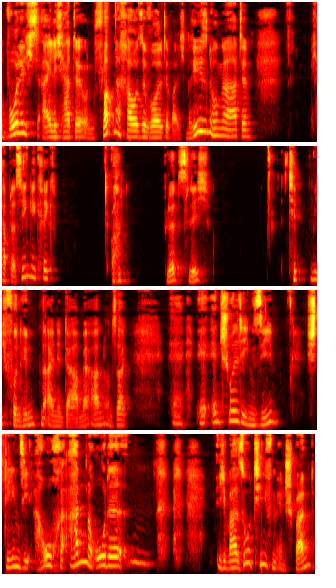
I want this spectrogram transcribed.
obwohl ich es eilig hatte und flott nach Hause wollte, weil ich einen Riesenhunger hatte. Ich habe das hingekriegt und plötzlich tippt mich von hinten eine Dame an und sagt, äh, äh, entschuldigen Sie, stehen Sie auch an oder ich war so tiefenentspannt,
